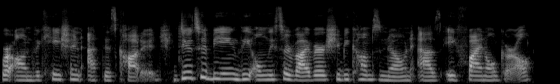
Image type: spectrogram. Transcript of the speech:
were on vacation at this cottage. Due to being the only survivor, she becomes known as a final girl,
